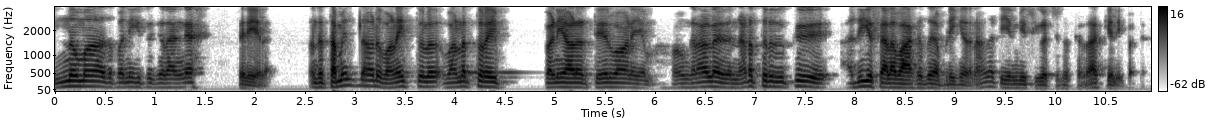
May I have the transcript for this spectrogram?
இன்னுமா அது பண்ணிக்கிட்டு இருக்கிறாங்க? தெரியலை. அந்த தமிழ்நாடு வனத்துறை வனத்துறை பணியாளர் தேர்வாணையம் அவங்களால இதை நடத்துறதுக்கு அதிக செலவாகுது அப்படிங்கிறதுனால டிஎன்பிசி வச்சுருக்கிறதா கேள்விப்பட்டேன்.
